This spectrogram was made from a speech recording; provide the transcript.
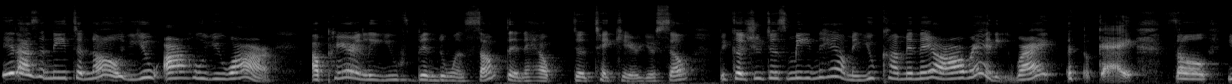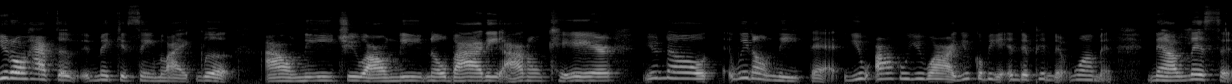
He doesn't need to know you are who you are. Apparently, you've been doing something to help to take care of yourself because you just meeting him and you come in there already, right? okay. So you don't have to make it seem like, look, I don't need you. I don't need nobody. I don't care. You know, we don't need that. You are who you are. You could be an independent woman. Now, listen.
